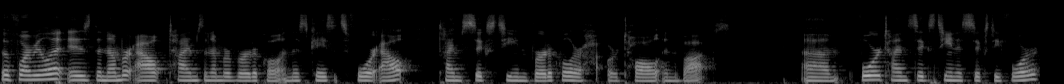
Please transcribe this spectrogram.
The formula is the number out times the number vertical. In this case, it's 4 out times 16 vertical or, or tall in the box. Um, 4 times 16 is 64.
